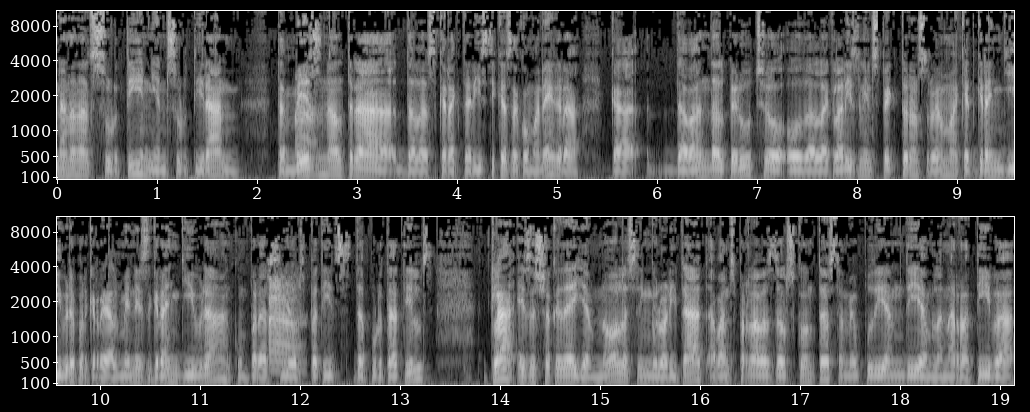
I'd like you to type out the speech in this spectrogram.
n'han anat sortint i en sortiran també ah. és una altra de les característiques de Coma Negra, que davant del Perucho o de la Clarice Linspector ens trobem aquest gran llibre, perquè realment és gran llibre en comparació ah. als petits de portàtils. Clar, és això que dèiem, no? La singularitat, abans parlaves dels contes, també ho podíem dir amb la narrativa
